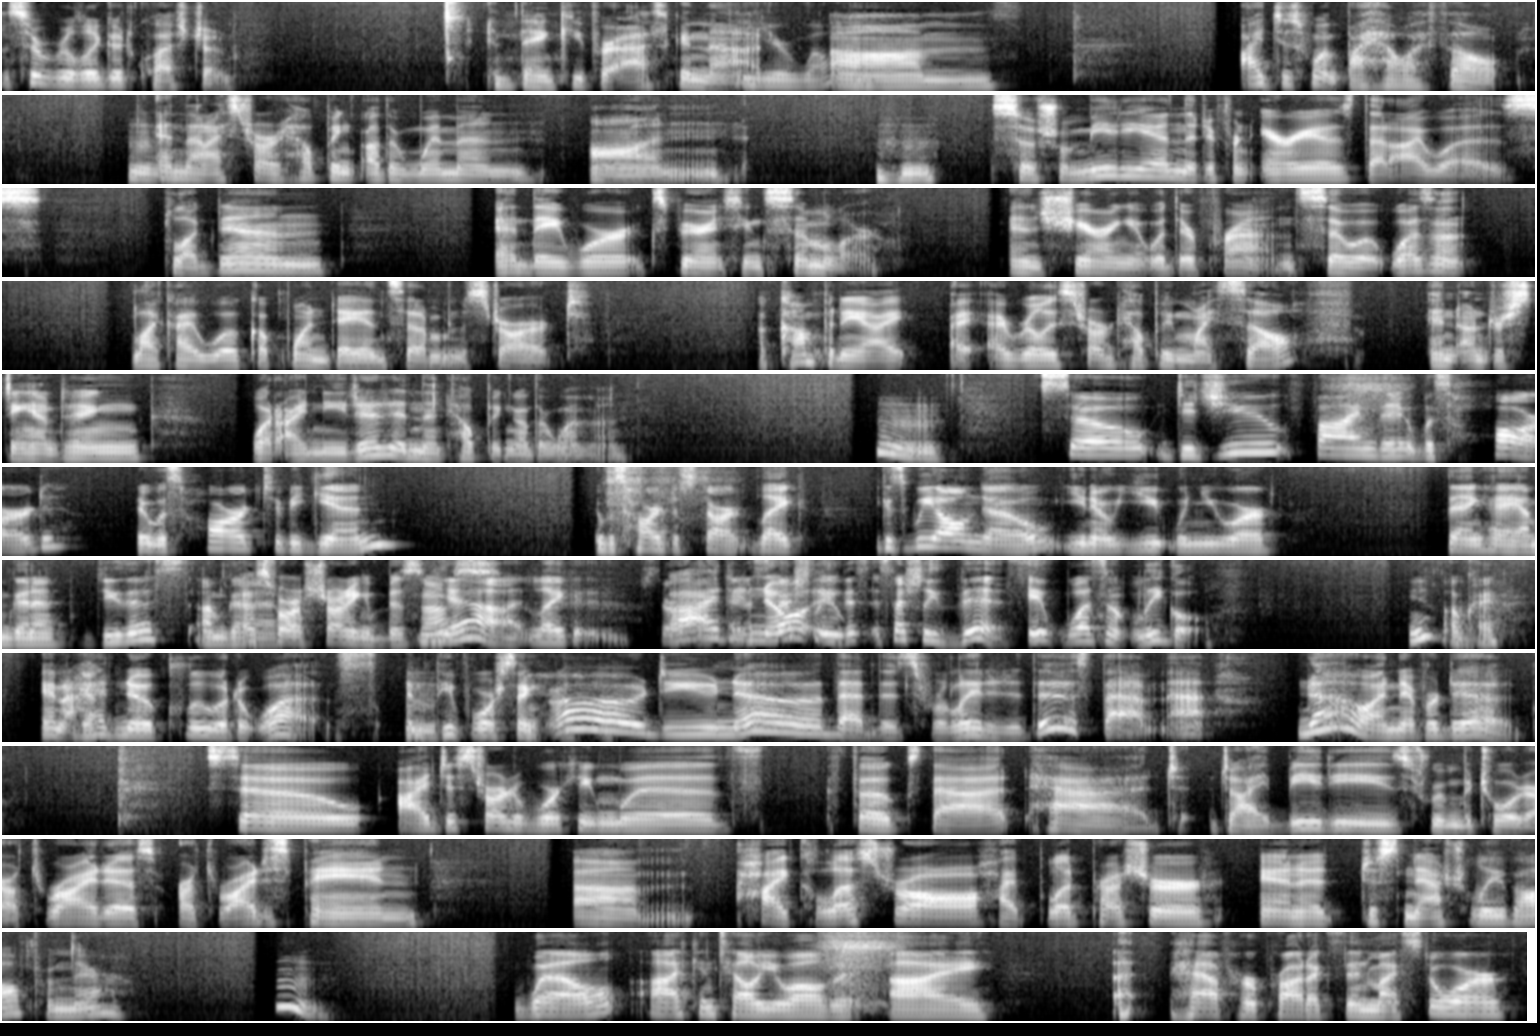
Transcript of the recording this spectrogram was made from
It's a really good question. And thank you for asking that. You're welcome. Um, I just went by how I felt. Mm. And then I started helping other women on mm-hmm. social media and the different areas that I was plugged in and they were experiencing similar and sharing it with their friends. So it wasn't like I woke up one day and said, I'm going to start a company. I, I, I really started helping myself and understanding what I needed and then helping other women. Hmm. So, did you find that it was hard? It was hard to begin. It was hard to start, like because we all know, you know, you when you are saying, "Hey, I'm going to do this. I'm gonna As far as starting a business, yeah, like start- I didn't know especially it- this, especially this. it wasn't legal. Yeah, okay. And I had no clue what it was. And mm. people were saying, Oh, do you know that it's related to this, that, and that? No, I never did. So I just started working with folks that had diabetes, rheumatoid arthritis, arthritis pain, um, high cholesterol, high blood pressure, and it just naturally evolved from there. Hmm. Well, I can tell you all that I have her products in my store.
